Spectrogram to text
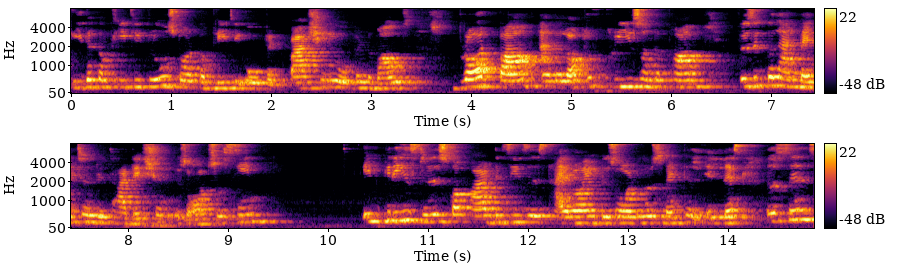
either completely closed or completely open. Partially opened mouth, broad palm, and a lot of crease on the palm. Physical and mental retardation is also seen increased risk of heart diseases, thyroid disorders, mental illness. Now, since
